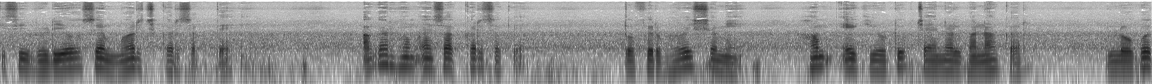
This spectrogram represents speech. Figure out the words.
किसी वीडियो से मर्ज कर सकते हैं। अगर हम ऐसा कर सके तो फिर भविष्य में हम एक यूट्यूब चैनल बनाकर लोगों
